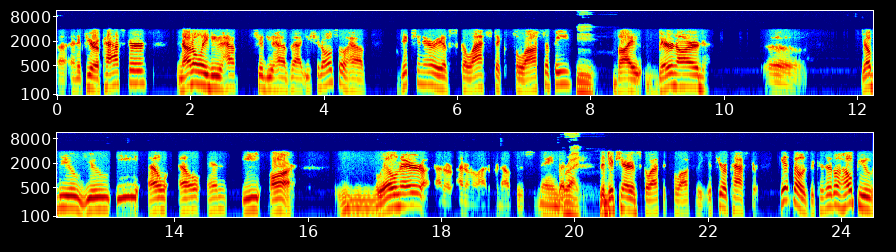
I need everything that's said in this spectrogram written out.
Uh, and if you're a pastor, not only do you have should you have that, you should also have Dictionary of Scholastic Philosophy Mm. by Bernard uh, W U E L L N E R. Wilner, I don't, I don't know how to pronounce his name, but Right. the Dictionary of Scholastic Philosophy. If you're a pastor, get those because it'll help you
